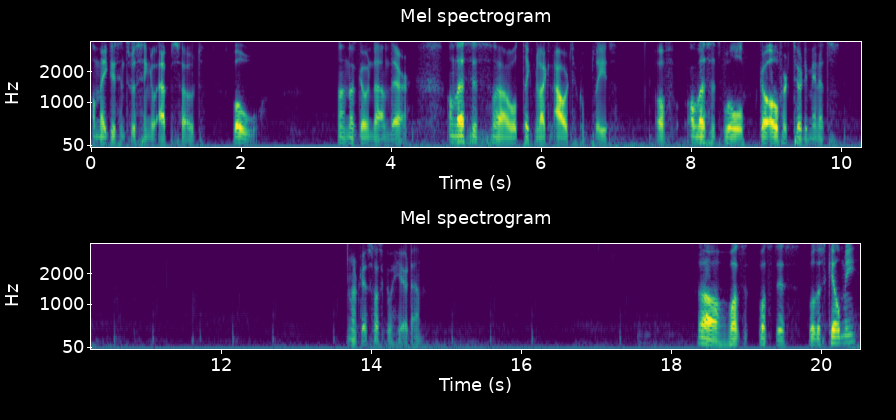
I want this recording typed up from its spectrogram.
I'll make this into a single episode. Whoa. I'm not going down there. Unless this uh, will take me like an hour to complete. Of Unless it will go over 30 minutes. Okay, so let's go here then. Oh, what's what's this? Will this kill me?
